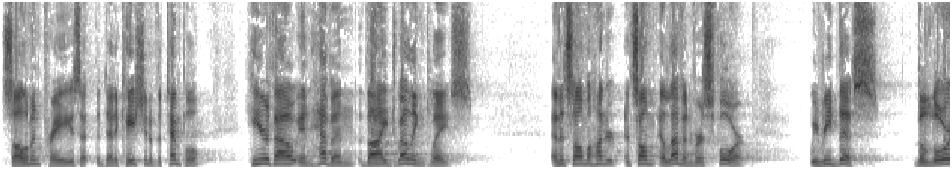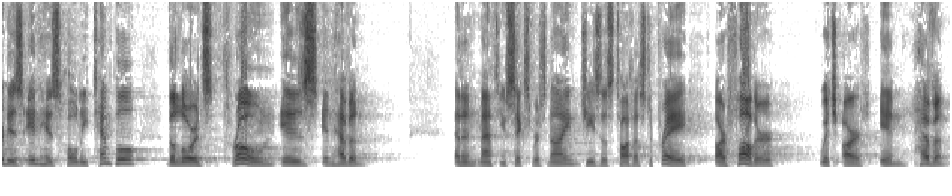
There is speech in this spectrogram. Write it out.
Solomon prays at the dedication of the temple, Hear thou in heaven thy dwelling place. And in Psalm 100 and Psalm 11, verse 4, we read this The Lord is in his holy temple, the Lord's throne is in heaven. And in Matthew 6, verse 9, Jesus taught us to pray, Our Father, which art in heaven.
